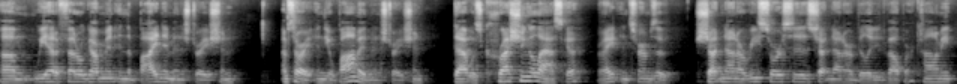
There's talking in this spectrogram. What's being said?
Um, we had a federal government in the Biden administration, I'm sorry, in the Obama administration, that was crushing Alaska, right, in terms of shutting down our resources, shutting down our ability to develop our economy,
